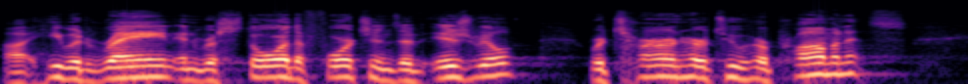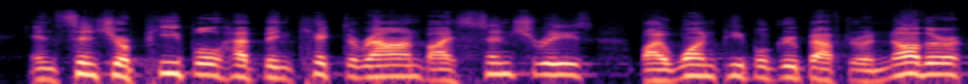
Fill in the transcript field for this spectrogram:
uh, he would reign and restore the fortunes of Israel, return her to her prominence. And since your people have been kicked around by centuries, by one people group after another,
